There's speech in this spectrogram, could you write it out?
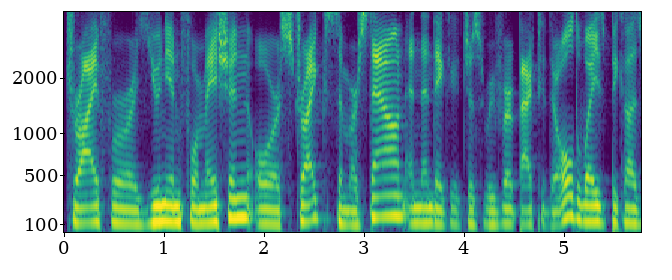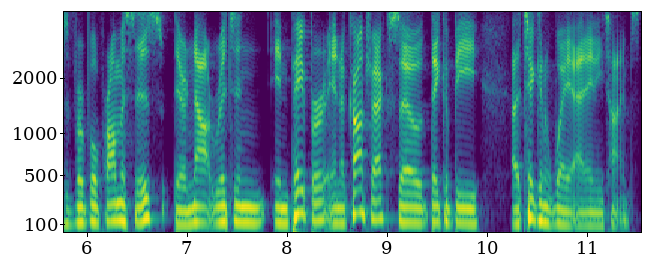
drive for union formation or strike simmers down and then they could just revert back to their old ways because verbal promises they're not written in paper in a contract so they could be uh, taken away at any times.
